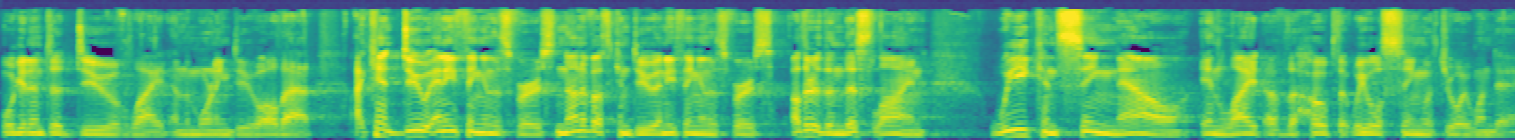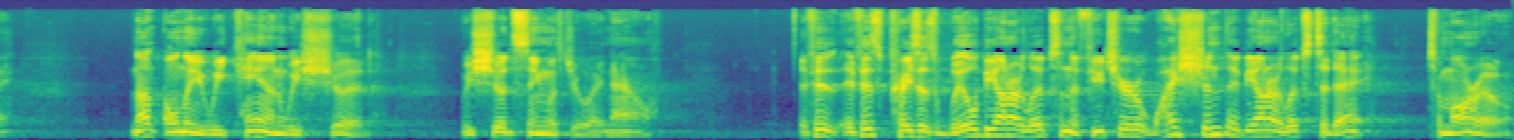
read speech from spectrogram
we'll get into dew of light and the morning dew, all that. I can't do anything in this verse. None of us can do anything in this verse other than this line we can sing now in light of the hope that we will sing with joy one day. Not only we can, we should. We should sing with joy now. If his, if his praises will be on our lips in the future, why shouldn't they be on our lips today, tomorrow,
